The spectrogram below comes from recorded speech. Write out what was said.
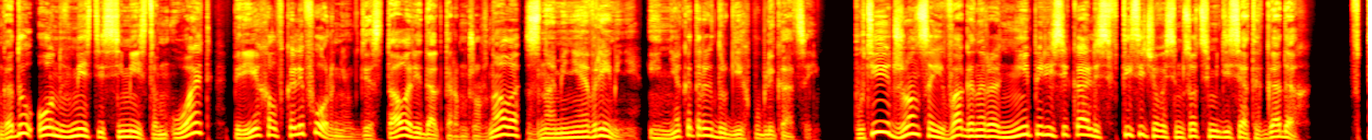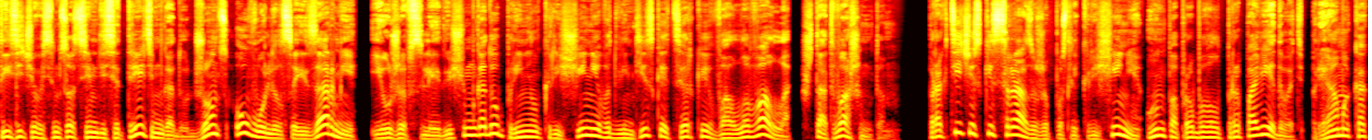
году он вместе с семейством Уайт переехал в Калифорнию, где стал редактором журнала «Знамение времени» и некоторых других публикаций. Пути Джонса и Вагонера не пересекались в 1870-х годах. В 1873 году Джонс уволился из армии и уже в следующем году принял крещение в адвентистской церкви Валла-Валла, штат Вашингтон. Практически сразу же после крещения он попробовал проповедовать, прямо как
